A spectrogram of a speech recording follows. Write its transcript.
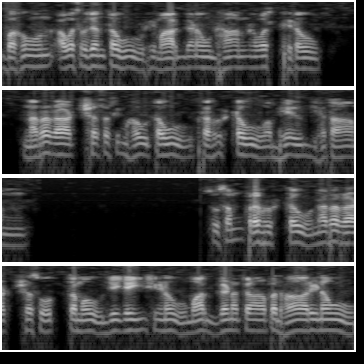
बहून् अवसृजन्तौ हि नरराक्षससिंहौ तौ प्रहृष्टौ अभ्ययुध्यताम्। सुसम्प्रहृष्टौ नरराक्षसोत्तमौ जयैषिणौ मार्गणचापधारिणौ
